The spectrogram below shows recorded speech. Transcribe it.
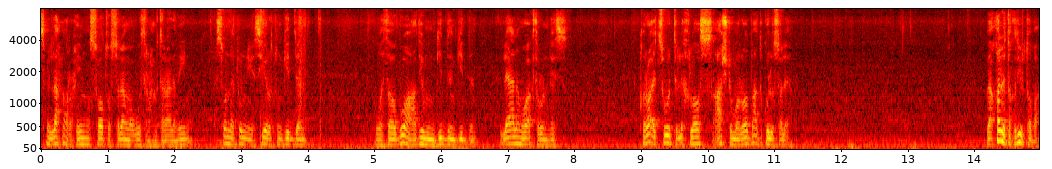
بسم الله الرحمن الرحيم والصلاة والسلام على مبعوث رحمة العالمين. سنة يسيرة جدا وثوابها عظيم جدا جدا. لا يعلمه أكثر الناس. قراءة سورة الإخلاص عشر مرات بعد كل صلاة. بأقل تقدير طبعا.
